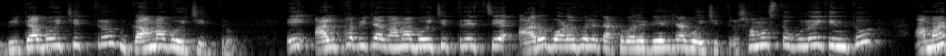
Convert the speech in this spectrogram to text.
বিটা বৈচিত্র্য গামা বৈচিত্র্য। এই আলফা বিটা গামা বৈচিত্র্যের চেয়ে আরও বড় হলে তাকে বলে ডেল্টা বৈচিত্র্য। সমস্তগুলোই কিন্তু আমার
